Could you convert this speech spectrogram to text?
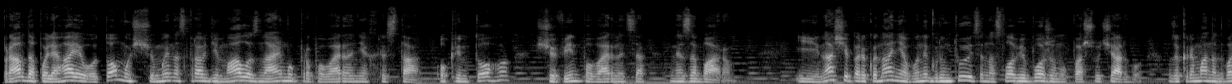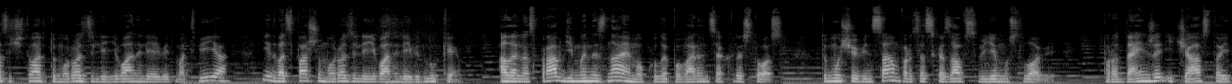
Правда полягає у тому, що ми насправді мало знаємо про повернення Христа, окрім того, що Він повернеться незабаром. І наші переконання вони ґрунтуються на Слові Божому в першу чергу, зокрема на 24 розділі Євангелія від Матвія і 21 розділі Євангелія від Луки. Але насправді ми не знаємо, коли повернеться Христос, тому що Він сам про це сказав в своєму слові. Про день же і час той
